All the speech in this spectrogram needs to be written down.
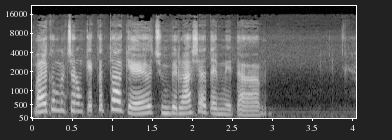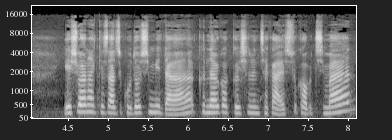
맑은 물처럼 깨끗하게 준비를 하셔야 됩니다. 예수 하나님께서 아주 곧 오십니다. 그날과 그 시는 제가 알 수가 없지만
